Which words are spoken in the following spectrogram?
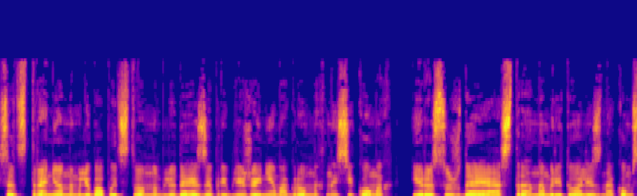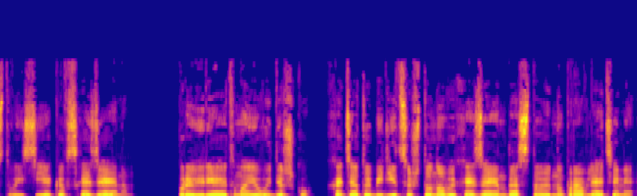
с отстраненным любопытством наблюдая за приближением огромных насекомых и рассуждая о странном ритуале знакомства Исиеков с хозяином. Проверяют мою выдержку? Хотят убедиться, что новый хозяин достоин управлять ими?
